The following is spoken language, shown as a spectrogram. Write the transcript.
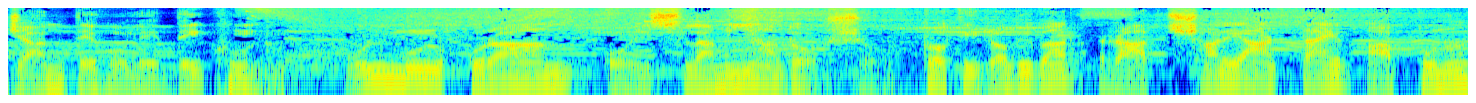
জানতে হলে দেখুন উলমুল কোরআন ও ইসলামী আদর্শ। প্রতি রবিবার রাত সাড়ে আটটায় বা পুনঃ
